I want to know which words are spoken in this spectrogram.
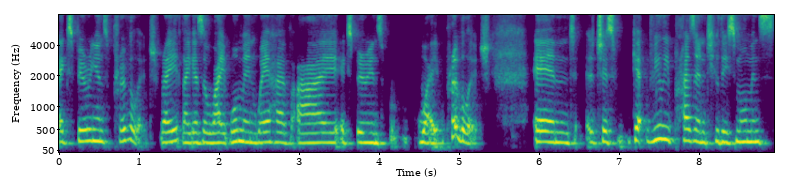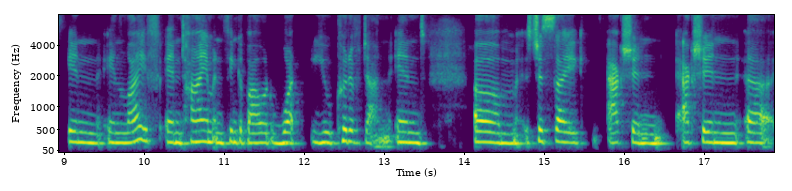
experienced privilege right? Like as a white woman where have i experienced white privilege? And just get really present to these moments in in life and time and think about what you could have done. And um it's just like action action uh,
